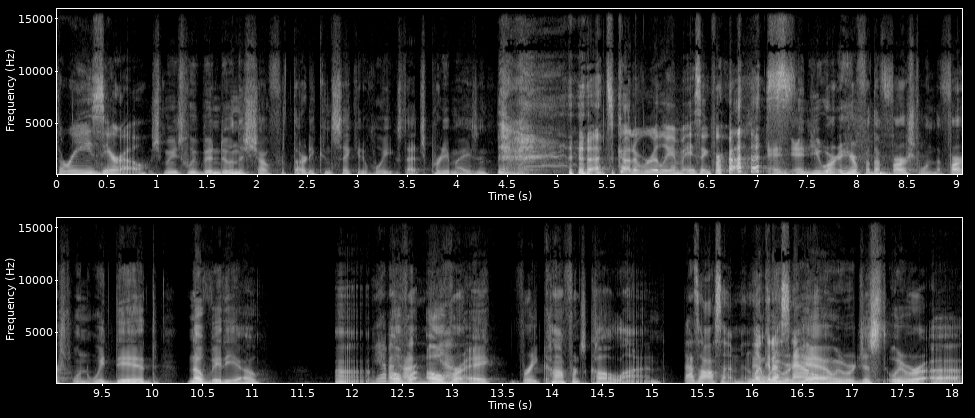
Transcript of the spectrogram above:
3 0. Which means we've been doing this show for 30 consecutive weeks. That's pretty amazing. That's kind of really amazing for us. and, and you weren't here for the first one. The first one we did no video uh, over had- over yeah. a free conference call line. That's awesome. And look And at us were- now. Yeah, and we were just, we were, uh,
